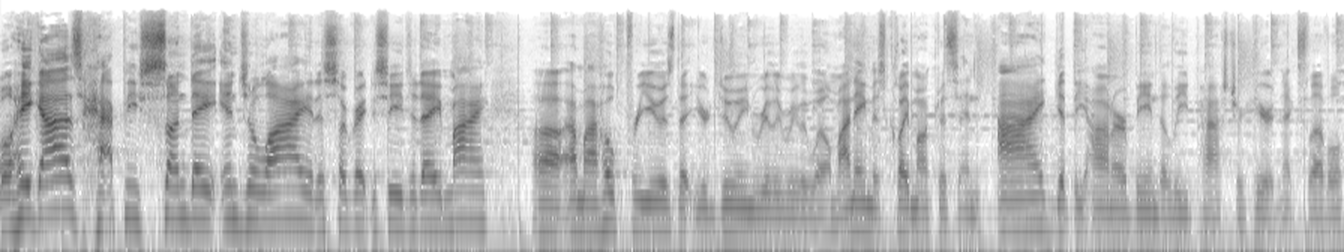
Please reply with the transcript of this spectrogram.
Well, hey guys, happy Sunday in July. It is so great to see you today. My uh, my hope for you is that you're doing really, really well. My name is Clay Munkus, and I get the honor of being the lead pastor here at Next Level.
